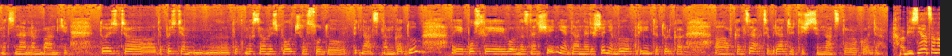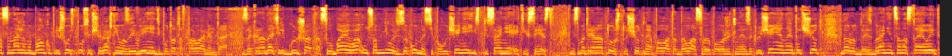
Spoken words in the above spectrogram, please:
в Национальном банке. То есть, э, допустим, э, Толкунбек Саламович получил суду в 2015 году, и после его назначения данное решение было принято только э, в конце октября 2017 года. Объясняться Национальному банку пришлось после вчерашнего заявления депутатов парламента. Законодатель Гульшат Асылбаева усомнилась в законности получения и списания этих средств. Несмотря на то, что счетная палата дала свое положительное заключение на этот счет, народная избранница настаивает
